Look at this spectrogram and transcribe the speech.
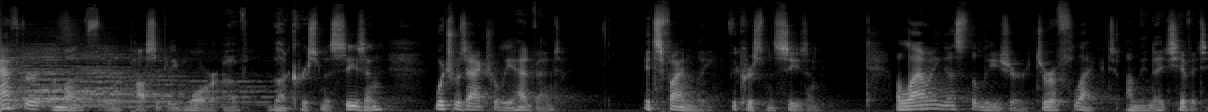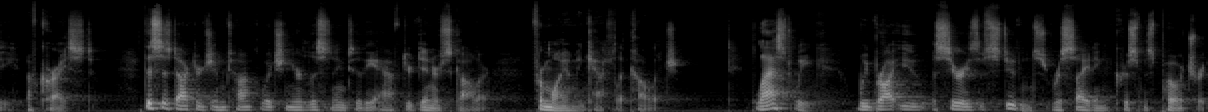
After a month, or possibly more, of the Christmas season, which was actually Advent, it's finally the Christmas season, allowing us the leisure to reflect on the Nativity of Christ. This is Dr. Jim Tonkowich, and you're listening to the After Dinner Scholar from Wyoming Catholic College. Last week, we brought you a series of students reciting Christmas poetry.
